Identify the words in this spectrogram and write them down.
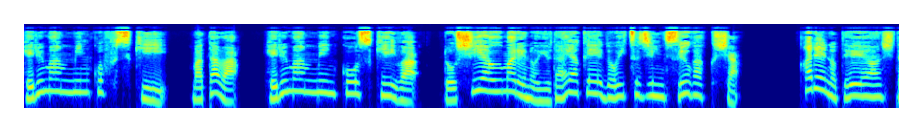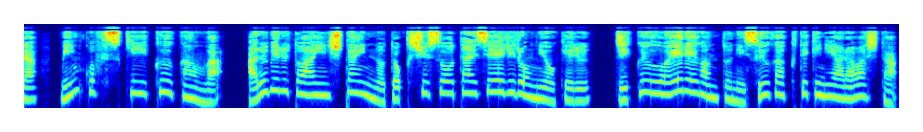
ヘルマン・ミンコフスキー、またはヘルマン・ミンコースキーは、ロシア生まれのユダヤ系ドイツ人数学者。彼の提案したミンコフスキー空間は、アルベルト・アインシュタインの特殊相対性理論における時空をエレガントに数学的に表した。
